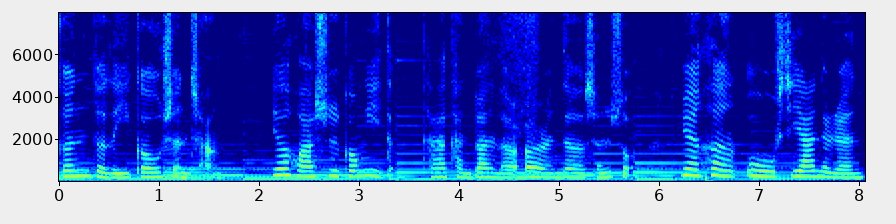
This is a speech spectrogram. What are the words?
根的离沟甚长。耶和华是公义的，他砍断了二人的绳索。怨恨恶西安的人，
